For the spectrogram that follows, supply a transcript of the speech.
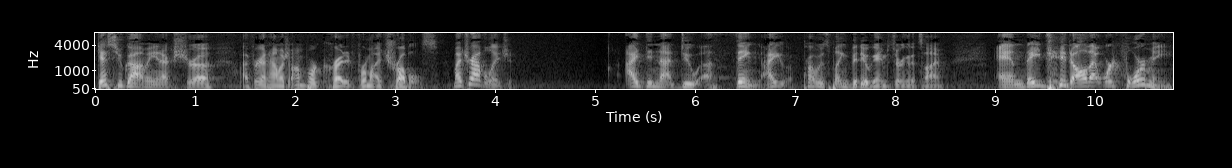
Guess who got me an extra, I forgot how much onboard credit for my troubles? My travel agent. I did not do a thing. I probably was playing video games during the time and they did all that work for me.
